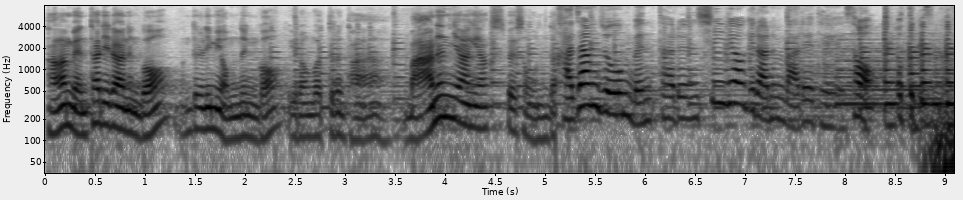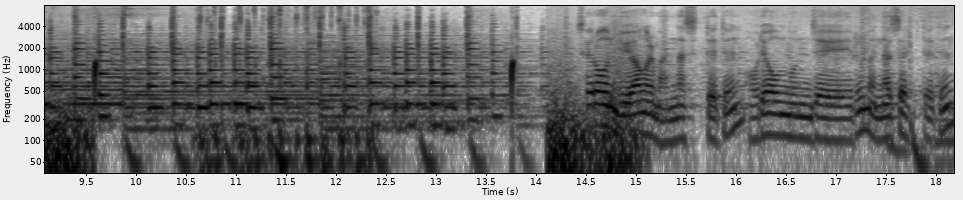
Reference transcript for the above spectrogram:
강한 멘탈이라는 거, 흔들림이 없는 거 이런 것들은 다 많은 양의 학습에서 온다. 가장 좋은 멘탈은 실력이라는 말에 대해서 어떻게 생각하세요? 새로운 유형을 만났을 때든 어려운 문제를 만났을 때든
